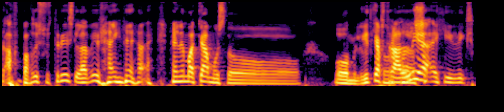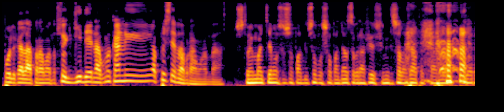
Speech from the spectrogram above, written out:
Από αυτούς τους τρεις, δηλαδή, θα είναι, θα είναι μακιά μου στο, όμιλο. Γιατί και η Αυστραλία έχει δείξει πολύ καλά πράγματα. Στο Γκίντε να πούμε κάνει απίστευτα πράγματα. Στο αίμα και όμω όσο απαντήσω όπως απαντάω στο γραφείο συνήθως όλα τα κάνω.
